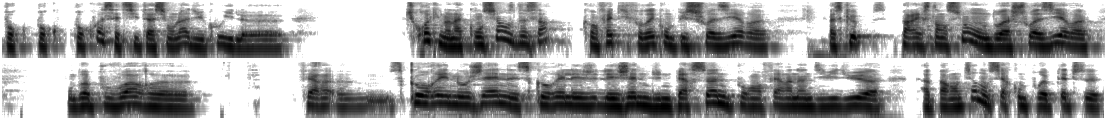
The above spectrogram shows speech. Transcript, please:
pour, pourquoi cette citation là du coup il tu crois qu'il en a conscience de ça? Qu'en fait il faudrait qu'on puisse choisir parce que par extension on doit choisir on doit pouvoir faire euh, scorer nos gènes et scorer les, gènes d'une personne pour en faire un individu euh, à part entière. Donc c'est-à-dire qu'on pourrait peut-être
